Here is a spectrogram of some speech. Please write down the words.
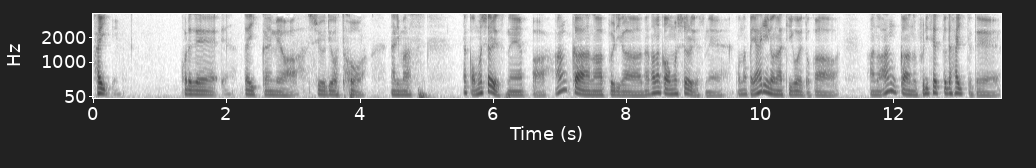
はいこれで第1回目は終了となります。なんか面白いですねやっぱ。アンカーのアプリがなかなか面白いですね。こうなんかヤギの鳴き声とかあのアンカーのプリセットで入ってて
